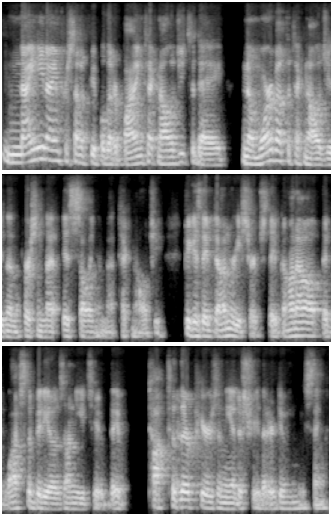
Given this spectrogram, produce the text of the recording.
99% of people that are buying technology today know more about the technology than the person that is selling them that technology because they've done research. They've gone out, they've watched the videos on YouTube, they've talked to their peers in the industry that are doing these things.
